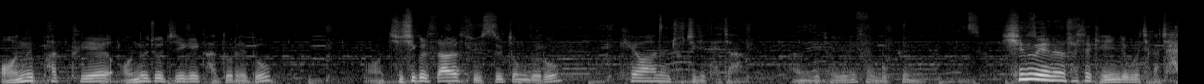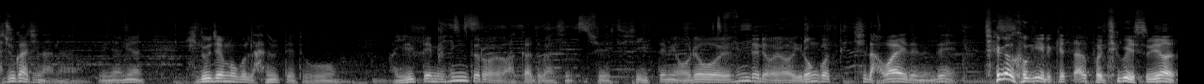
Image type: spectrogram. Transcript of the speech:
어느 파트에 어느 조직에 가더라도 어, 지식을 쌓을 수 있을 정도로 케어하는 조직이 되자라는 게 저희 회사의 목표입니다 신우에는 사실 개인적으로 제가 자주 가진 않아요. 왜냐하면 기도 제목을 나눌 때도 아, 일 때문에 힘들어요. 아까도 말씀드렸듯이 일 때문에 어려워요, 힘들어요. 이런 것이 나와야 되는데 제가 거기 이렇게 딱 버티고 있으면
